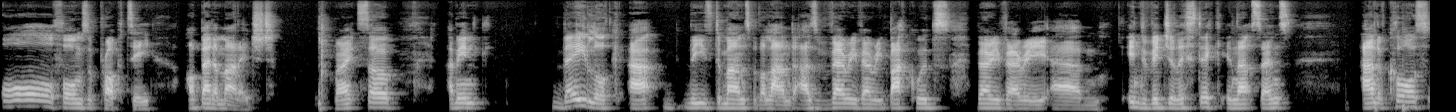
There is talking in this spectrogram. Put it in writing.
all forms of property, are better managed, right? So, I mean, they look at these demands for the land as very, very backwards, very, very um, individualistic in that sense. And of course,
